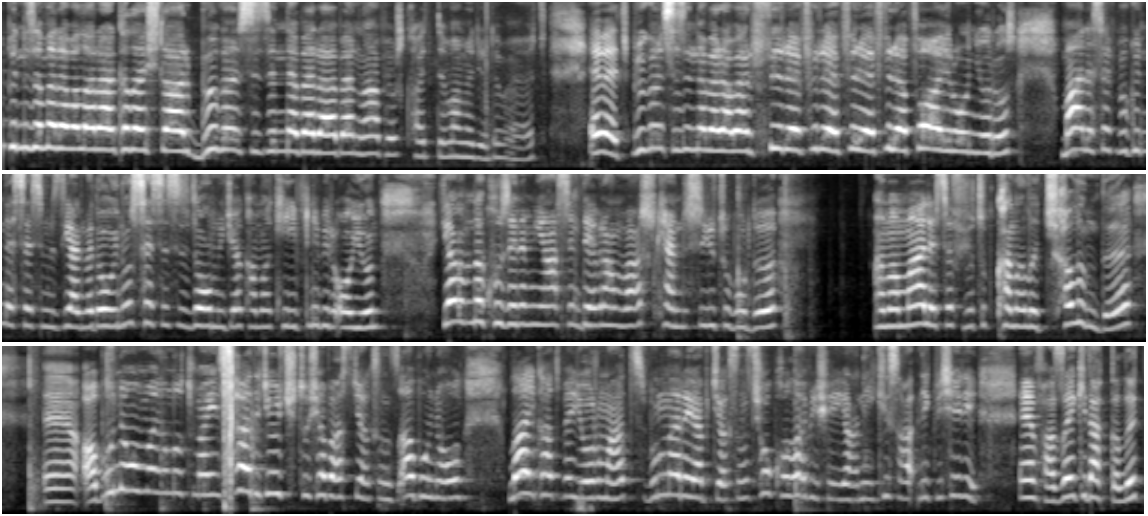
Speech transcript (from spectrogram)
Hepinize merhabalar arkadaşlar. Bugün sizinle beraber ne yapıyoruz? Kayıt devam ediyor değil mi? Evet. Evet, bugün sizinle beraber Fire Fire Fire Fire Fire oynuyoruz. Maalesef bugün de sesimiz gelmedi. Oyunun sesi sizde olmayacak ama keyifli bir oyun. Yanımda kuzenim Yasin Devran var. Kendisi YouTuber'du. Ama maalesef YouTube kanalı çalındı. Ee, abone olmayı unutmayın. Sadece 3 tuşa basacaksınız. Abone ol, like at ve yorum at. Bunları yapacaksınız. Çok kolay bir şey yani 2 saatlik bir şey değil. En fazla 2 dakikalık.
